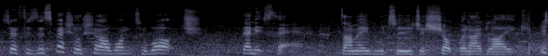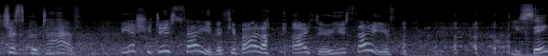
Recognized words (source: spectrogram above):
So if there's a special show I want to watch, then it's there. I'm able to just shop when I'd like. It's just good to have. Yes, you do save. If you buy like I do, you save. You see,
